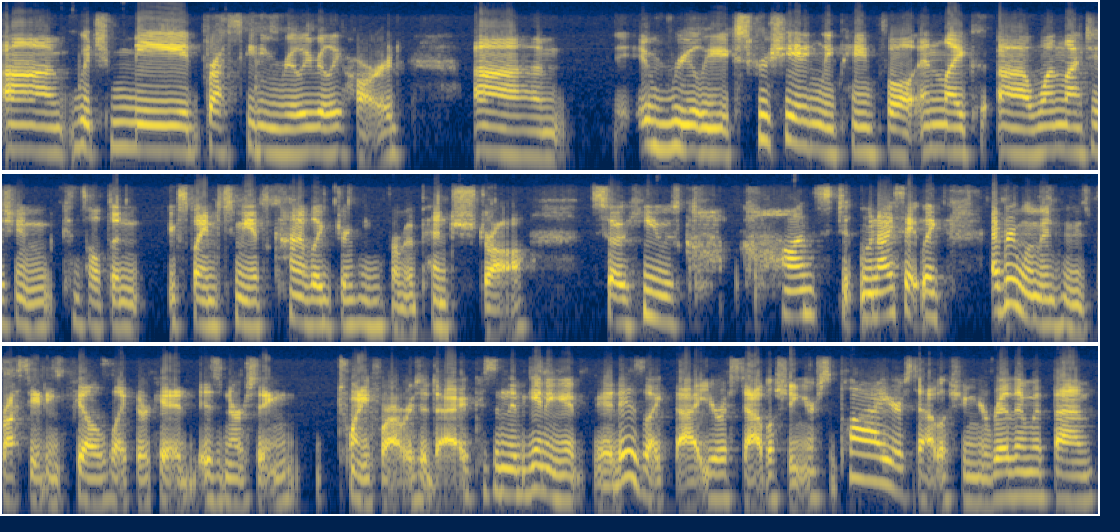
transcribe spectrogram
um, which made breastfeeding really, really hard. Um, really excruciatingly painful. And like uh, one lactation consultant explained to me, it's kind of like drinking from a pinch straw. So he was co- constant. When I say like every woman who's breastfeeding feels like their kid is nursing 24 hours a day because in the beginning it, it is like that. You're establishing your supply, you're establishing your rhythm with them.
